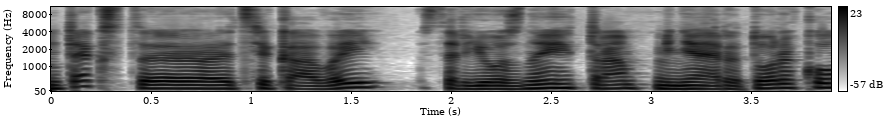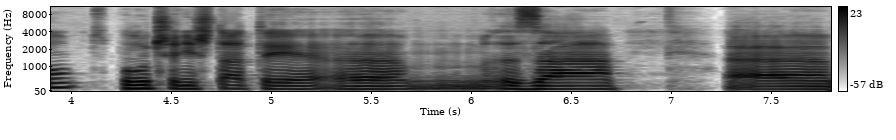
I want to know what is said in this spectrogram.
контекст е, цікавий, серйозний. Трамп міняє риторику. Сполучені Штати е, за е,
